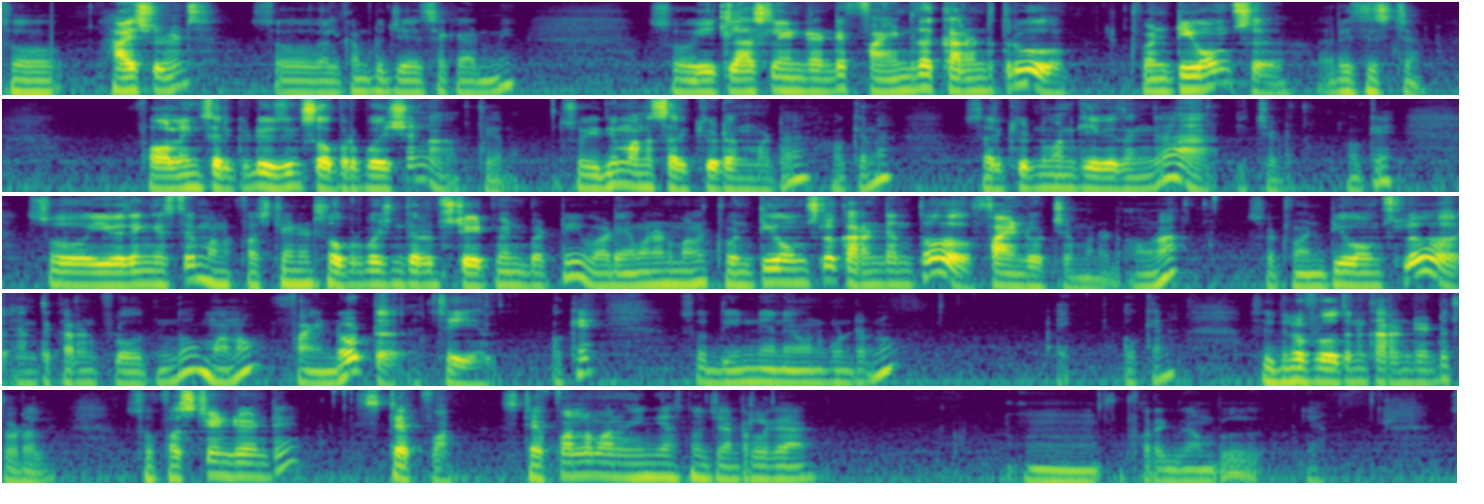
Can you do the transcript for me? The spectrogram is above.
So hi students so welcome to JS academy. So ఈ క్లాస్లో ఏంటంటే find the current through twenty ohms resistant following circuit using superposition so ఇది మన circuit అనమాట ఓకేనా సర్క్యూట్ని మనకి ఈ విధంగా ఇచ్చాడు. ఓకే సో ఈ విధంగా ఇస్తే మనకు ఫస్ట్ ఏంటంటే సూపర్ పొజిషన్ థియరం స్టేట్మెంట్ బట్టి వాడు ఏమన్నాడు మనకు? ట్వంటీ ఓమ్స్లో కరెంట్ ఎంతో ఫైండ్ అవుట్ చేయమన్నాడు. అవునా? సో ట్వంటీ ఓమ్స్లో ఎంత కరెంట్ ఫ్లో అవుతుందో మనం ఫైండ్ అవుట్ చేయాలి. ఓకే సో దీన్ని నేను ఏమనుకుంటాను? ఓకేనా సో ఇందులో ఫ్లో అవుతున్న కరెంట్ ఏంటో చూడాలి. సో ఫస్ట్ ఏంటంటే స్టెప్ వన్. స్టెప్ వన్లో మనం ఏం చేస్తున్నాం జనరల్గా? ఫర్ ఎగ్జాంపుల్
